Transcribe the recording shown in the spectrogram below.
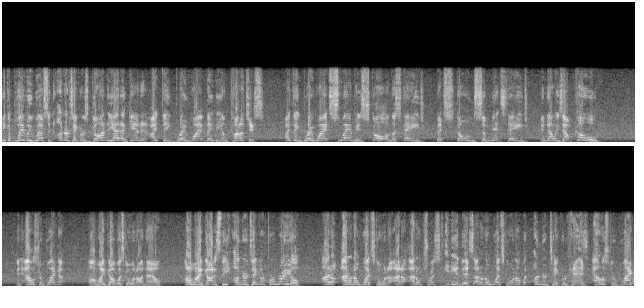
He completely whiffs and Undertaker's gone yet again, and I think Bray Wyatt may be unconscious. I think Bray Wyatt slammed his skull on the stage, that stone cement stage, and now he's out cold. And Aleister Black now... Oh my god, what's going on now? Oh my god, it's the Undertaker for real! I don't I don't know what's going on. I don't I don't trust any of this. I don't know what's going on, but Undertaker has Aleister Black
